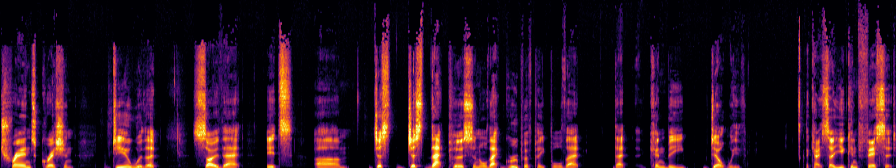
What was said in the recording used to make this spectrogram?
transgression. Deal with it so that it's um, just just that person or that group of people that that can be dealt with. Okay, so you confess it.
